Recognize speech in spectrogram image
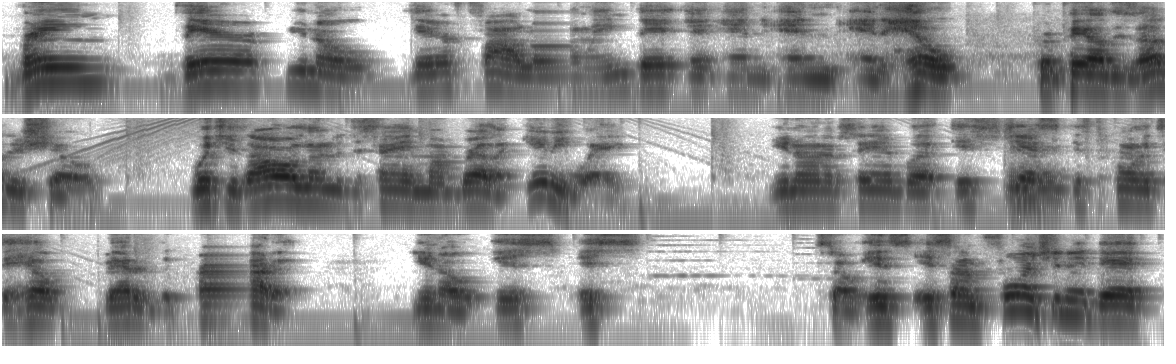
bring their you know their following their, and and and help propel this other show which is all under the same umbrella anyway. You know what I'm saying? But it's just mm-hmm. it's going to help better the product. You know, it's it's so it's it's unfortunate that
